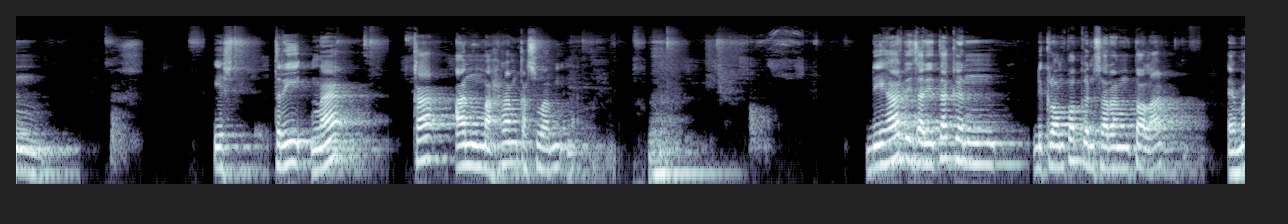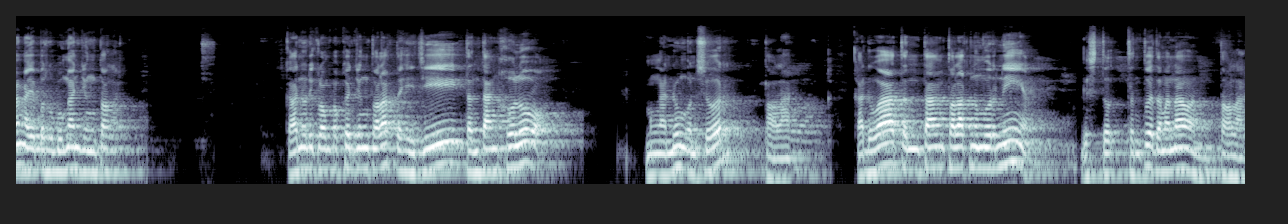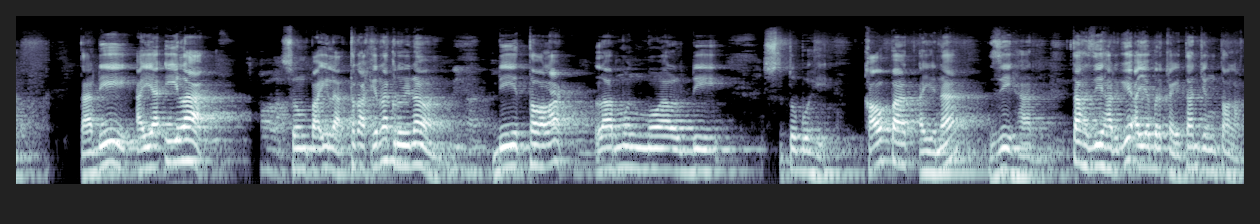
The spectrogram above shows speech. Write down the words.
istrina Ka anumahrammi dihar dicaritakan dikelompokkan seorang tolak Emang Ayo berhubungan jeng tolak kan dikelompokkan jeng tolak tehhiji tentang huluok mengandung unsur tolak kedua tentang tolak gestu tentu teman naon tolak tadi ayat ila sumpah ila terakhirnya kedua naon ditolak lamun mual di setubuhi kaupat ayana zihar tah zihar ge ayat berkaitan jeng tolak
